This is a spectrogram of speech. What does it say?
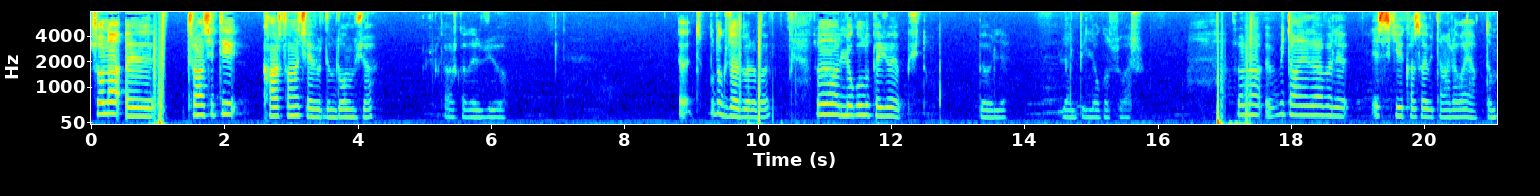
Sonra e, Transit'i Karsan'a çevirdim dolmuşa. Şöyle arkada yazıyor. Evet, bu da güzel bir araba. Sonra logolu Peugeot yapmıştım. Böyle güzel bir logosu var. Sonra e, bir tane daha böyle eski kasa bir tane araba yaptım.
